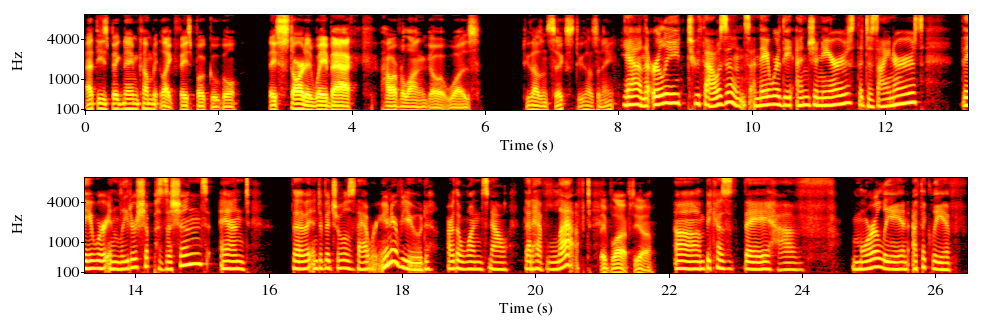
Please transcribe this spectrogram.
at these big name companies like Facebook, Google. They started way back, however long ago it was, 2006, 2008. Yeah, in the early 2000s. And they were the engineers, the designers, they were in leadership positions. And the individuals that were interviewed are the ones now that have left They've left, yeah. um, because they have morally and ethically have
